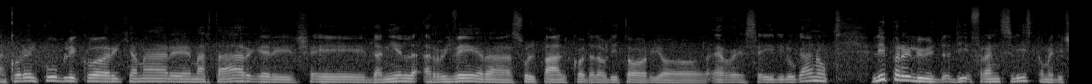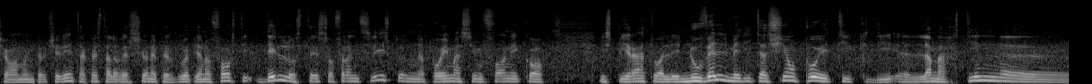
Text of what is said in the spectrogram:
Ancora il pubblico a richiamare Marta Argerich e Daniel Rivera sul palco dell'auditorio RSI di Lugano. Le Prélude di Franz Liszt, come dicevamo in precedenza, questa è la versione per due pianoforti dello stesso Franz Liszt, un poema sinfonico ispirato alle Nouvelles Méditations Poétiques di Lamartine, eh,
